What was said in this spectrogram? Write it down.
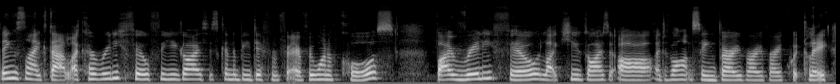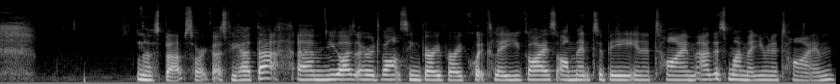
things like that. Like I really feel for you guys, it's going to be different for everyone, of course but I really feel like you guys are advancing very, very, very quickly. No bad. Sorry, guys, if you heard that. Um, you guys are advancing very, very quickly. You guys are meant to be in a time, at this moment, you're in a time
